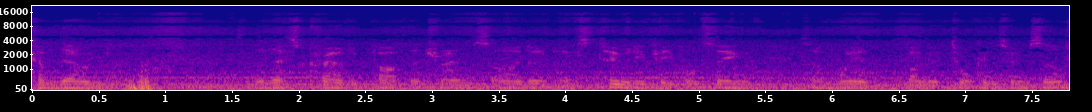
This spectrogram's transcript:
Come down to the less crowded part of the tram so I don't have too many people seeing some weird bugger talking to himself.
